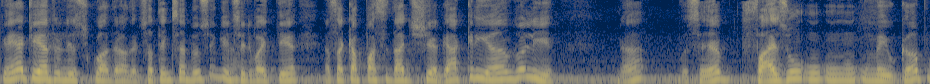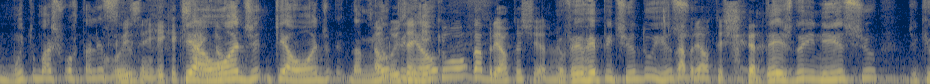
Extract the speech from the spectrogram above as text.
Quem é que entra nesse quadrado? Ele só tem que saber o seguinte: se ele vai ter essa capacidade de chegar criando ali. Né? Você faz um, um- um meio-campo muito mais fortalecido. Luiz Henrique é que que é sai, então. onde, que é onde, na É minha o Luiz opinião, Henrique ou o Gabriel Teixeira. né? eu venho repetindo isso Gabriel Teixeira. desde o início de que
